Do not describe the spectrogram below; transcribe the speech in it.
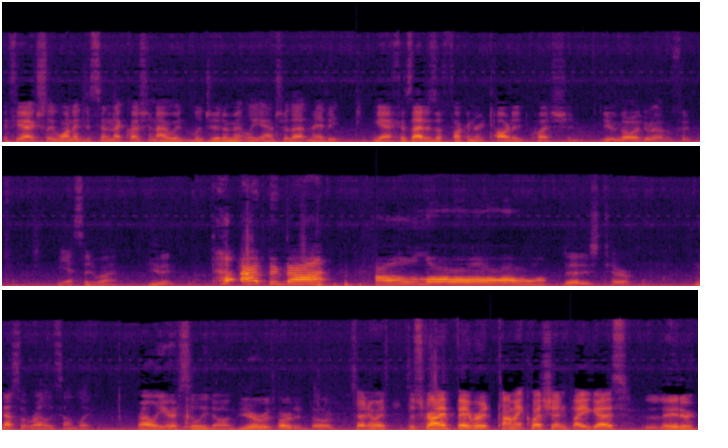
if you actually wanted to send that question, I would legitimately answer that. Maybe. Yeah, because that is a fucking retarded question. Even though I do have a favorite fungus. Yeah, so do I. You didn't. I did not. oh lord. That is terrible. And that's what Riley sounds like. Riley, you're a silly dog. You're a retarded dog. So, anyways, subscribe, favorite, comment, question. Bye, you guys. Later.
